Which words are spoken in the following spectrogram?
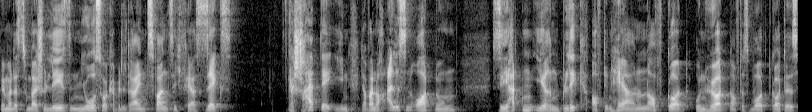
Wenn wir das zum Beispiel lesen in Josua Kapitel 23, Vers 6, da schreibt er ihnen, da war noch alles in Ordnung, Sie hatten ihren Blick auf den Herrn und auf Gott und hörten auf das Wort Gottes.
